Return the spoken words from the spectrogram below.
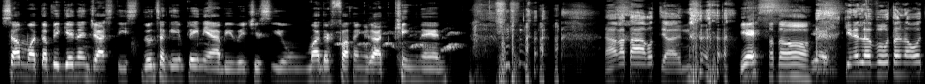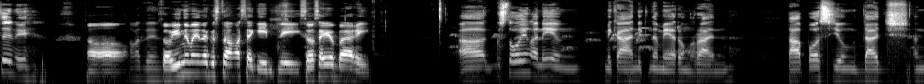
somewhat nabigyan ng justice dun sa gameplay ni Abby which is yung motherfucking Rat King na yan. Nakakatakot yan. Yes! Totoo. Yes. Kinalabutan ako dyan eh. Oo. Ako din. So, yun naman yung nagustuhan ko sa gameplay. So, sa'yo, Barry? Ah, gusto ko yung ano yung mechanic na merong run. Tapos yung dodge, ang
